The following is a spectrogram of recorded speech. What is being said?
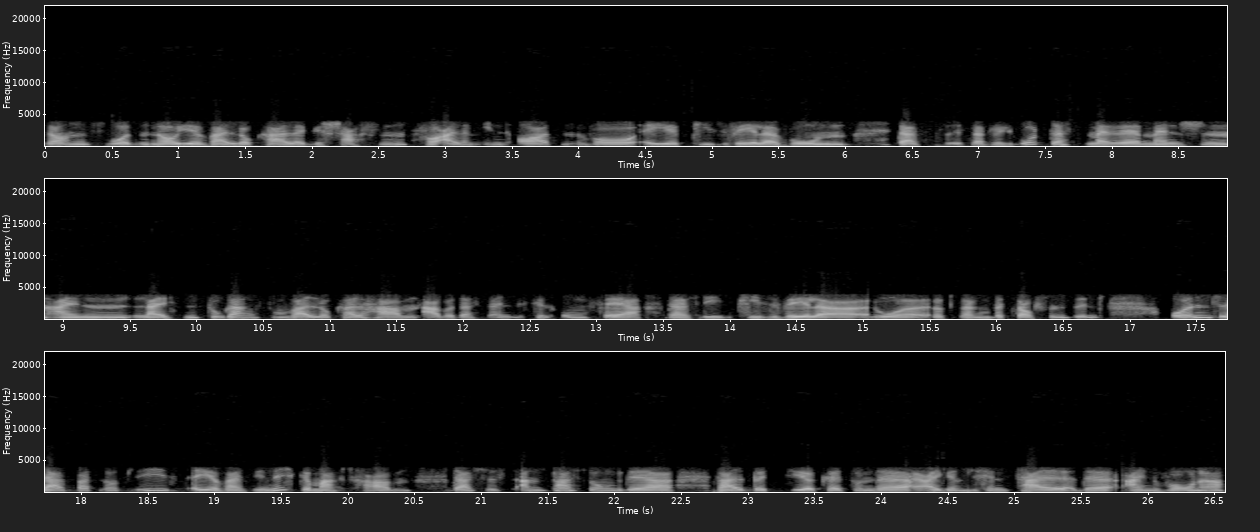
Sonst wurden neue Wahllokale geschaffen, vor allem in Orten, wo Peace-Wähler wohnen. Das ist natürlich gut, dass mehrere Menschen einen leichten Zugang zum Wahllokal haben, aber das ist ein bisschen unfair, dass die Peace-Wähler nur sozusagen betroffen sind. Und last but not least, eher was sie nicht gemacht haben, das ist Anpassung der Wahlbezirke zu der eigentlichen Zahl der Einwohner.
